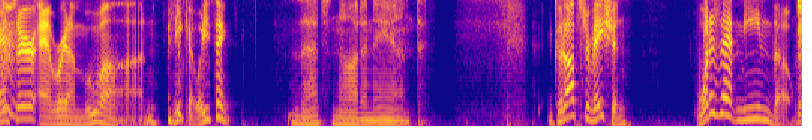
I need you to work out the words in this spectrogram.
answer. answer, and we're gonna move on. Nico, what do you think? That's not an and. Good observation. What does that mean, though?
